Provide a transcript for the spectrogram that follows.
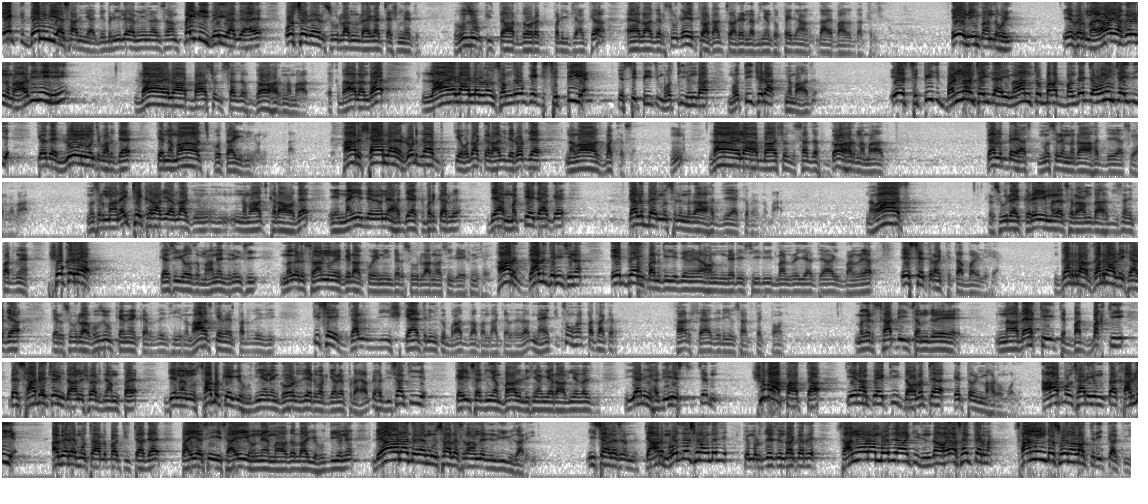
ایک دن بھی ایسا نہیں آ جبریل امین علیہ السلام پہلی وہی آ آئے، اسی ویل رسول اللہ لے گا چشمے تے۔ وضو کیتا اور دو رکھ پڑھی جا کے اے اللہ دے رسول یہ تہاڈا، تہاڈے نبیوں تو پہلے دا عبادت دا طریقہ۔ یہ نہیں بند ہوئی۔ یہ فرمایا ہوئے اگر نماز ہی نہیں، لا الہ باشد صدف گوہر نماز۔ اقبال آندا لا الہ الا اللہ سمجھو کہ ایک سپی ہے۔ کہ سپی چ موتی ہوندا موتی کہڑا نماز یہ سپی چ بننا چاہیے ایمان تو بعد بندے چ ہونی چاہیے کہ وہ لون چ بڑھ جائے کہ نماز کوتاہی نہیں ہونی ہر شہ میں رڑ جا کہ وہ کرا بھی رڑ جائے نماز بکر سے ہم؟ لا الہ باشد صدف گوہر نماز قلب مسلم راہ حج اصغر نماز مسلمان ایتھے کھڑا بھی آتا نماز کھڑا ہو جائے یہ نہیں ہے جی انہیں حج اکبر کر لیا جہاں مکے جا کے قلب مسلم راہ حج اکبر نماز نماز رسول کریم علیہ السلام دا حدیث پڑھنے ہیں شکر ہے کہ اسی وہ زمانے چ نہیں تھی مگر سانو یہ گڑا کوئی نہیں رسول اللہ اسی ویکھ نہیں چاہیے ہر گل جڑی سی نا ادا ہی بن گئی ہے جی ہوں میری سی ڈی بن رہی ہے تیار بن رہا اسی طرح کتابیں لکھا ذرہ ذرہ لکھا گیا کہ رسول اللہ وضو کیویں کرتے تھی نماز کیویں پڑھتے تھی کسی گل کی شکایت نہیں کوئی بات کا بندہ کر سکتا میں کتوں ہوں پتہ کر ہر شاید جڑی وہ ساڈے تک پہنچ مگر ساڈی سمجھو یہ تے بدبختی بے ساڈے چوں دانشور جم پے جنہاں نوں سب کے یہودیاں نے گوڑ زیر ورگیاں نے پڑھایا۔ بے حدیثاں کی ہے؟ کئی صدیاں بعد لکھیاں گیا راویاں یعنی حدیث چ شبہ پاتا کہ انہاں کو ایک ہی دولت ہے، یہ تو ہی محروم ہو جائے۔ آپ ساری امتہ خالی ہے۔ اگر یہ مطالبہ کیتا جائے، بھائی اسی عیسائی ہونے، معاذ اللہ یہودی ہونے، لیا ہونا جو موسیٰ علیہ السلام نے زندگی گزاری۔ عیسیٰ علیہ السلام چار موزے سناؤں دے جے کہ مردے زندہ کر رہے سانو ہونا موزے کی زندہ ہویا سنگ کرنا سانو دسو والا طریقہ کی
